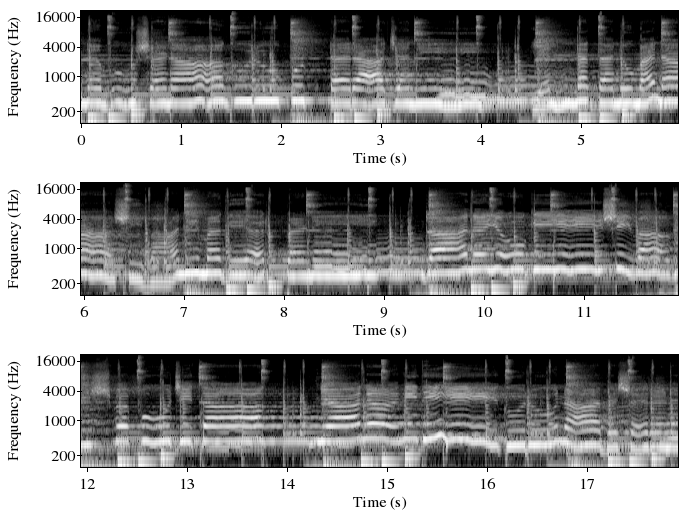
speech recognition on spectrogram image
भूषणा गुरुपुट्टराजनी यन्न तनुमना शिवा निमगे अर्पणे। गानयोगी शिवा विश्वपूजिता ज्ञानानिधिये गुरुनादशरण।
